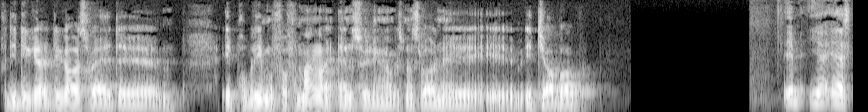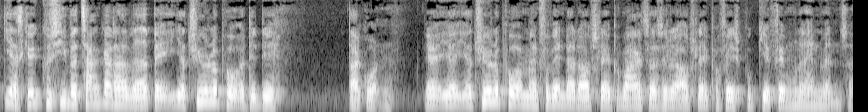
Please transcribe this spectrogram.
Fordi det kan, det kan også være et, øh, et problem at få for mange ansøgninger, hvis man slår en, øh, et job op. Jeg, jeg, jeg skal jo ikke kunne sige, hvad tanker der har været bag. Jeg tvivler på, at det er det, der er grunden. Jeg, jeg, jeg tvivler på, at man forventer et opslag på Marketers eller et opslag på Facebook giver 500 henvendelser.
